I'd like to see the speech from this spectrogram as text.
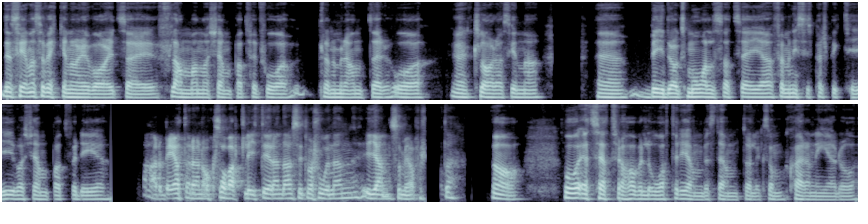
den senaste veckan har det varit så här, Flamman har kämpat för att få prenumeranter och eh, klara sina eh, bidragsmål så att säga. Feministiskt perspektiv har kämpat för det. Arbetaren också varit lite i den där situationen igen som jag förstått det. Ja, och ETC har väl återigen bestämt att liksom skära ner och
